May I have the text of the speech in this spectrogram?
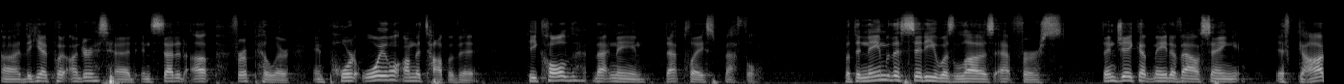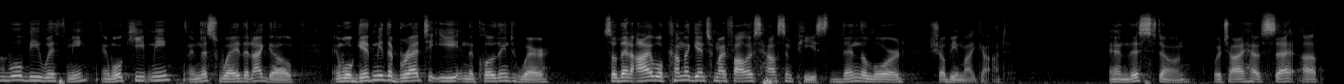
uh, that he had put under his head and set it up for a pillar and poured oil on the top of it. He called that name, that place, Bethel. But the name of the city was Luz at first. Then Jacob made a vow, saying, If God will be with me and will keep me in this way that I go, and will give me the bread to eat and the clothing to wear, so that I will come again to my father's house in peace, then the Lord shall be my God. And this stone, which I have set up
